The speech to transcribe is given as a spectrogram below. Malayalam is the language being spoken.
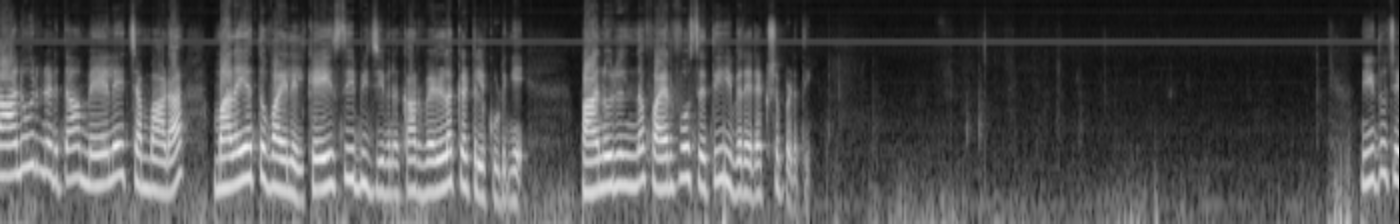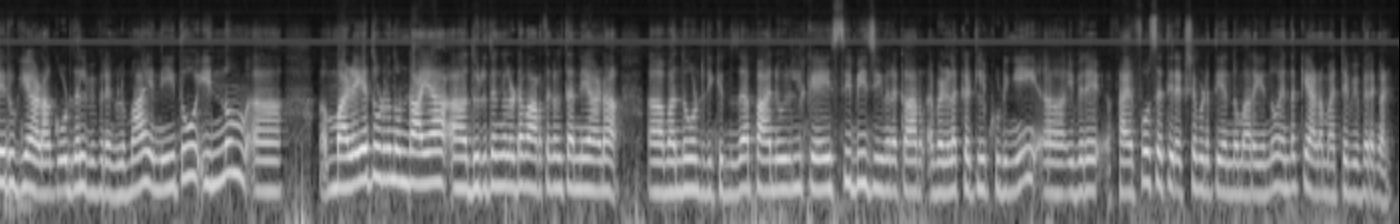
പാനൂരിനടുത്ത മേലെ ചമ്പാട മലയത്ത് വയലിൽ കെ എസ് സി ബി ജീവനക്കാർ വെള്ളക്കെട്ടിൽ കുടുങ്ങി. പാനൂരിൽ നിന്ന് ഫയർഫോഴ്സ് എത്തി ഇവരെ രക്ഷപ്പെടുത്തി. നീതു ചേരുകയാണ് കൂടുതൽ വിവരങ്ങളുമായി. നീതു ഇന്നും മഴയെ തുടർന്നുണ്ടായ ദുരിതങ്ങളുടെ വാർത്തകൾ തന്നെയാണ് വന്നുകൊണ്ടിരിക്കുന്നത്. പാനൂരിൽ കെ എസ് ജീവനക്കാർ വെള്ളക്കെട്ടിൽ കുടുങ്ങി ഇവരെ ഫയർഫോഴ്സ് എത്തി രക്ഷപ്പെടുത്തിയെന്നും അറിയുന്നു. എന്തൊക്കെയാണ് മറ്റ് വിവരങ്ങൾ?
